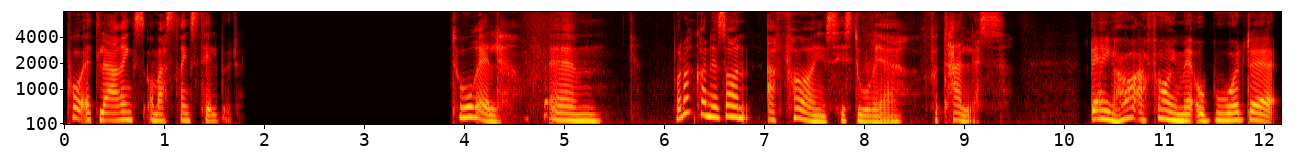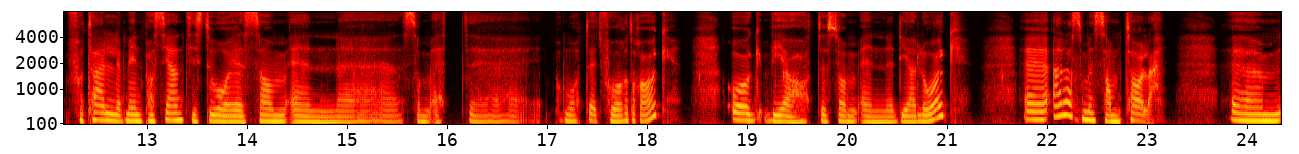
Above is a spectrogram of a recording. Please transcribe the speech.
på et lærings- og mestringstilbud. Toril, eh, hvordan kan en sånn erfaringshistorie fortelles? Jeg har erfaring med å både fortelle min pasienthistorie som, en, eh, som et, eh, på en måte et foredrag, og vi har hatt det som en dialog, eh, eller som en samtale. Ehm,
